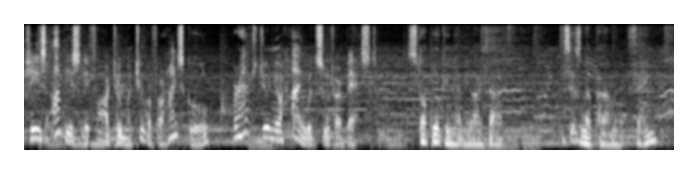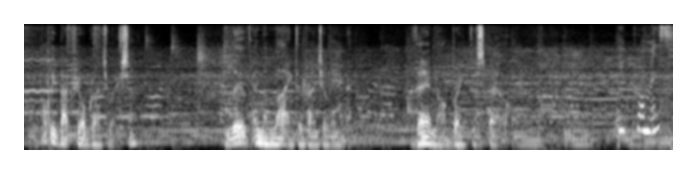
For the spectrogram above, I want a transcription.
She's obviously far too mature for high school. Perhaps junior high would suit her best. Stop looking at me like that. This isn't a permanent thing. I'll be back for your graduation. Live in the light, Evangeline. Then I'll break the spell. You promise?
